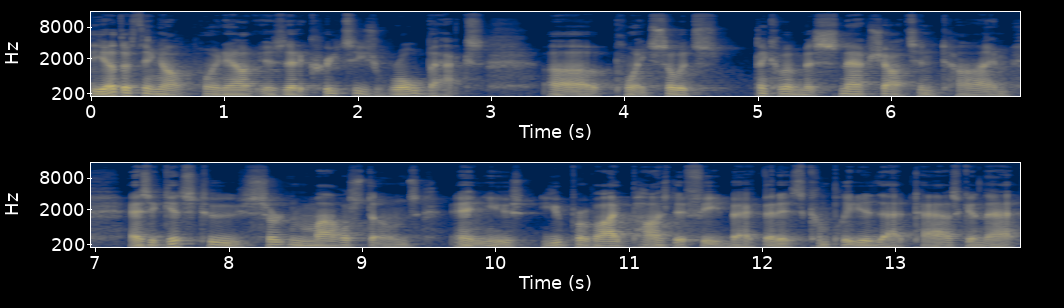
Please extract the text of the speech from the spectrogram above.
the other thing I'll point out is that it creates these rollbacks uh, points. So it's think of them as snapshots in time. As it gets to certain milestones and you, you provide positive feedback that it's completed that task and that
